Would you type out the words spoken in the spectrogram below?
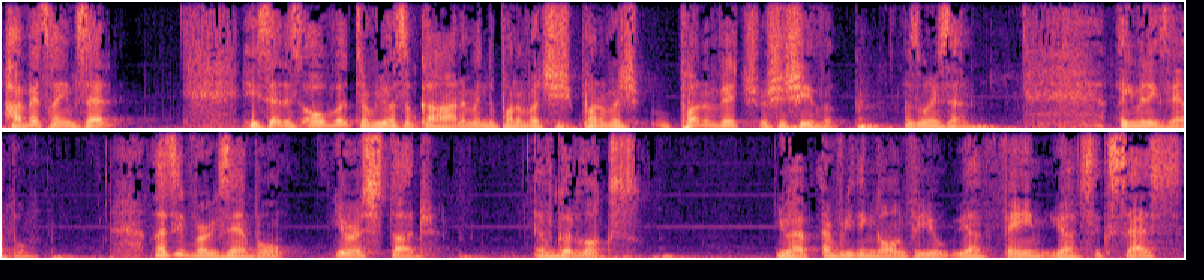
Hafetz Chaim said, he said this over to Yosef Kahaneman, the Panovich, Panovich, Panovich Rosh Yeshiva. That's what he said. I'll give you an example. Let's say, for example, you're a stud. You have good looks. You have everything going for you. You have fame. You have success.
